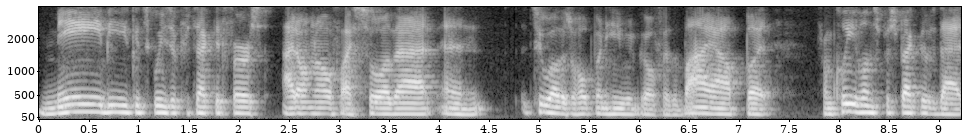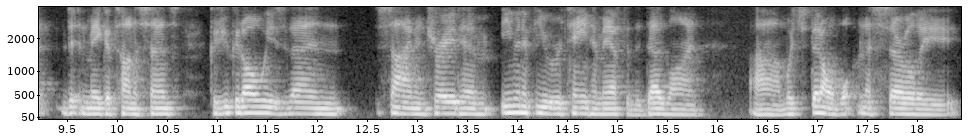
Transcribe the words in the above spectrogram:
maybe you could squeeze a protected first. I don't know if I saw that. And two others were hoping he would go for the buyout. But from Cleveland's perspective, that didn't make a ton of sense because you could always then sign and trade him, even if you retain him after the deadline, um, which they don't necessarily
